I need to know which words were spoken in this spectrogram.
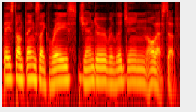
based on things like race, gender, religion, all that stuff.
